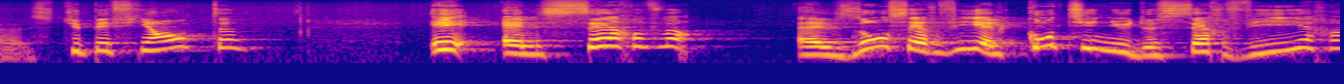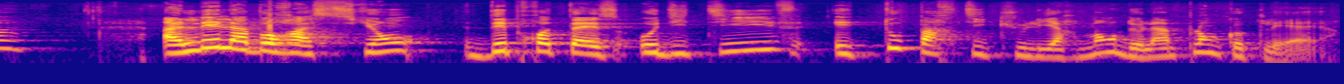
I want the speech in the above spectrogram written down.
euh, stupéfiantes et elles servent, elles ont servi, elles continuent de servir à l'élaboration des prothèses auditives et tout particulièrement de l'implant cochléaire.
